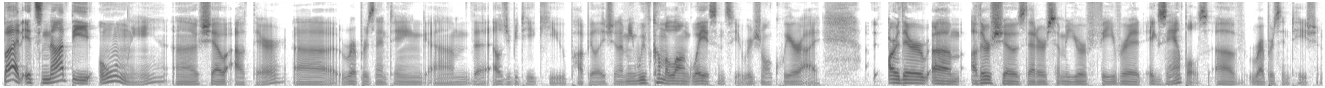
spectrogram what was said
but it's not the only uh, show out there uh, representing um, the LGBTQ population. I mean, we've come a long way since the original Queer Eye. Are there um, other shows that are some of your favorite examples of representation?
